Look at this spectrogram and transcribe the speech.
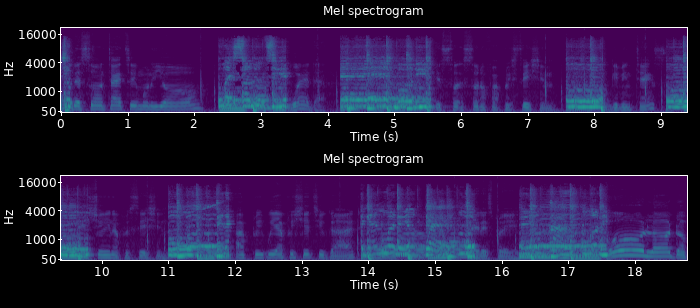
So the song titled Money Yo, well. It's sort of appreciation, giving thanks and showing appreciation. Appre we appreciate you, God. Let us pray. Oh Lord of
